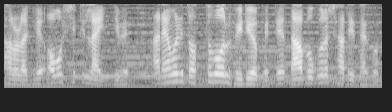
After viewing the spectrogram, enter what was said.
ভালো লাগলে অবশ্যই একটি লাইক দিবেন। আর এমনই তথ্যবহুল ভিডিও পেতে দাবগুলোর সাথে থাকুন।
